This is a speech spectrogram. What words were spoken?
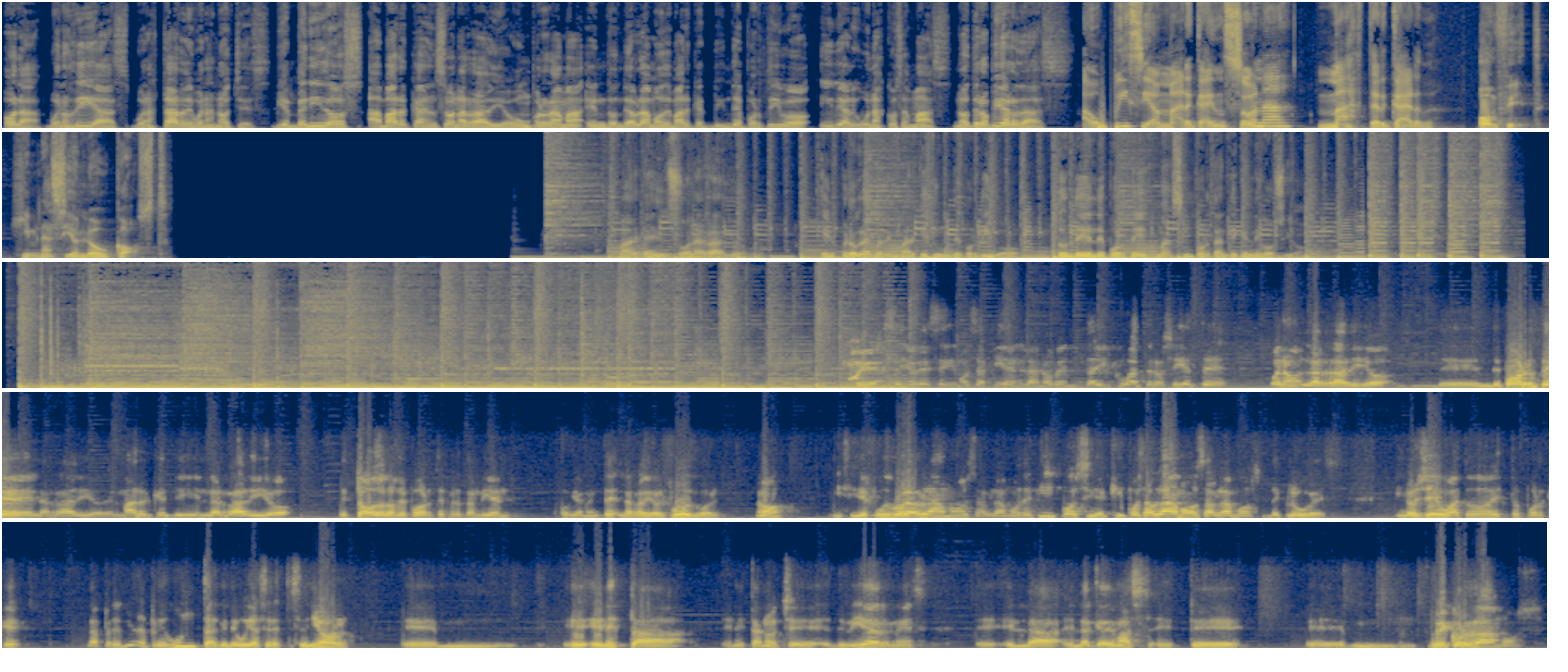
Hola, buenos días, buenas tardes, buenas noches. Bienvenidos a Marca en Zona Radio, un programa en donde hablamos de marketing deportivo y de algunas cosas más. No te lo pierdas. Auspicia Marca en Zona Mastercard. OnFit, gimnasio low cost. Marca en Zona Radio, el programa de marketing deportivo, donde el deporte es más importante que el negocio. Aquí en la 94.7. Bueno, la radio del deporte, la radio del marketing, la radio de todos los deportes, pero también, obviamente, la radio del fútbol, ¿no? Y si de fútbol hablamos, hablamos de equipos, si de equipos hablamos, hablamos de clubes. Y lo llevo a todo esto porque la primera pregunta que le voy a hacer a este señor eh, eh, en esta en esta noche de viernes, eh, en, la, en la que además este, eh, recordamos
